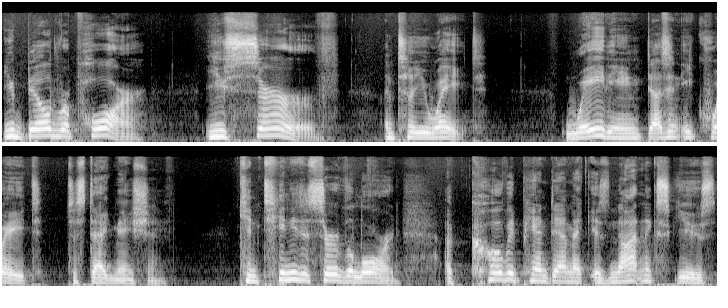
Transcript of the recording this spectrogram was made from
you build rapport, you serve until you wait. Waiting doesn't equate to stagnation. Continue to serve the Lord a COVID pandemic is not an excuse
